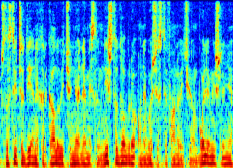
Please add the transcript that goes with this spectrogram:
Što se tiče Dijane Hrkalović, o njoj ne mislim ništa dobro, o Nebojše Stefanoviću imam bolje mišljenje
